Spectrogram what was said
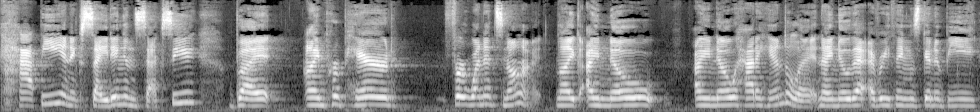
happy and exciting and sexy, but I'm prepared for when it's not. Like I know I know how to handle it and I know that everything's going to be,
